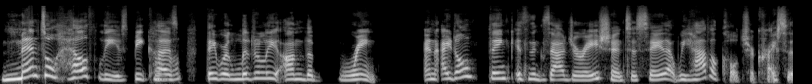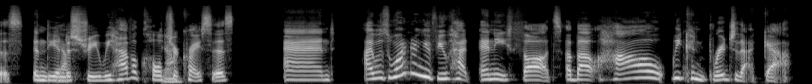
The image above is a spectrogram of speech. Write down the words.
Mental health leaves because they were literally on the brink. And I don't think it's an exaggeration to say that we have a culture crisis in the Yeah. industry. We have a culture Yeah. crisis. And I was wondering if you had any thoughts about how we can bridge that gap.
